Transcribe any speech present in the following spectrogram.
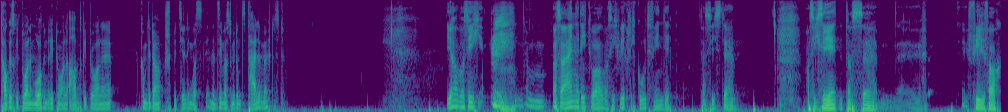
Tagesrituale, Morgenrituale, Abendrituale? Kommt dir da speziell irgendwas in den Sinn, was du mit uns teilen möchtest? Ja, was ich, also ein Ritual, was ich wirklich gut finde, das ist, äh, was ich sehe, dass äh, vielfach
